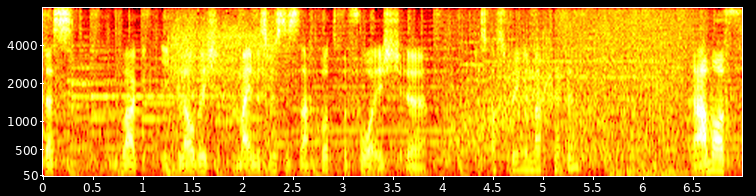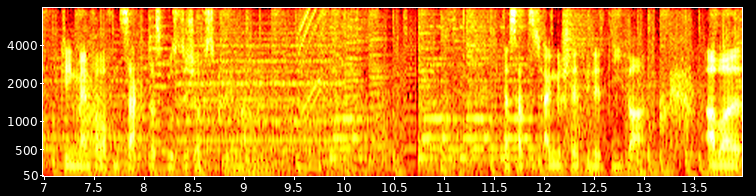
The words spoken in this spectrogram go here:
Das war, glaube ich, meines Wissens nach kurz bevor ich äh, das Offscreen gemacht hätte. Ramoth ging mir einfach auf den Sack. Das musste ich offscreen machen. Das hat sich angestellt wie eine Diva. Aber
